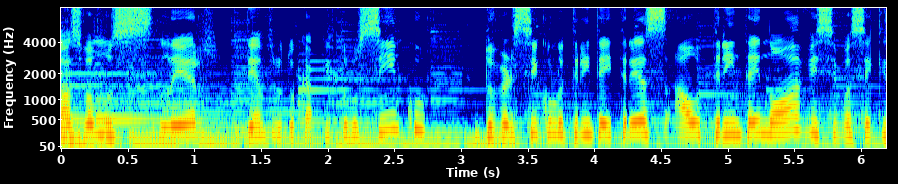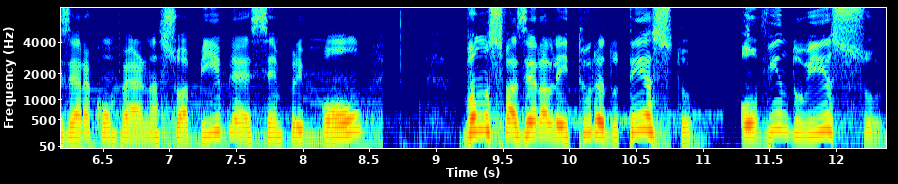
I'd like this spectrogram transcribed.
nós vamos ler dentro do capítulo 5, do versículo 33 ao 39. Se você quiser acompanhar na sua Bíblia, é sempre bom. Vamos fazer a leitura do texto? Ouvindo isso,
